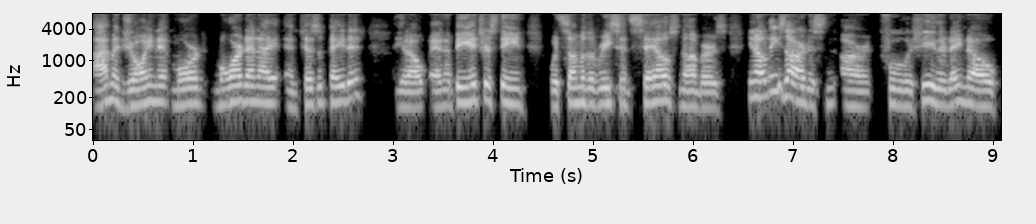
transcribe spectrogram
I'm enjoying it more more than I anticipated. You know, and it'd be interesting with some of the recent sales numbers. You know, these artists aren't foolish either. They know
